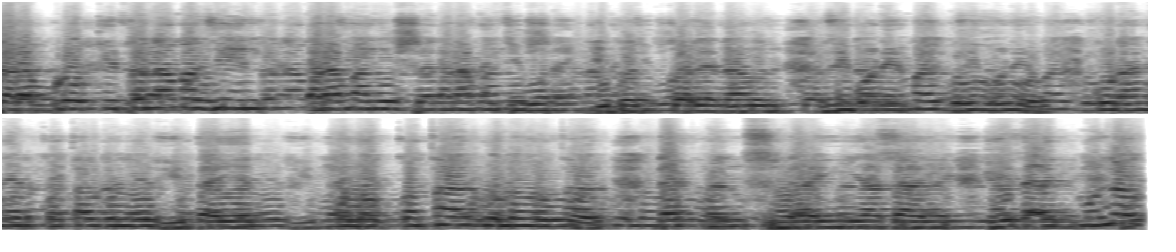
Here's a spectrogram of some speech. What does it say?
যারা প্রকৃত নামাজি তারা মানুষের নামে জীবনে গীবত করে না। জীবনে মাগো কোরআনের কথাগুলো হিদায়াত মূলক কথাগুলো দেখবেন সরাইয়া দেয়। হিদায়াত মূলক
